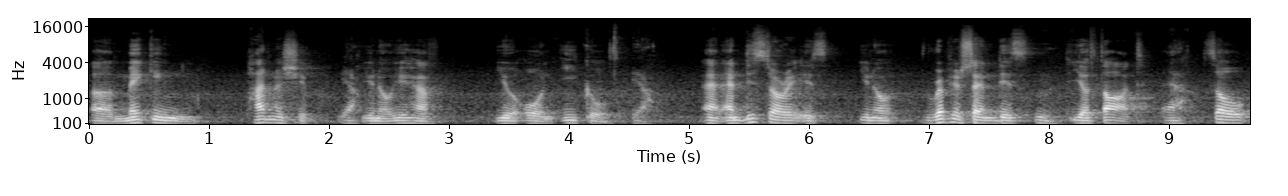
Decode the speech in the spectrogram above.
uh, making partnership. Yeah. You know, you have your own ego. Yeah. And, and this story is, you know, represent this your thought. Yeah. So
